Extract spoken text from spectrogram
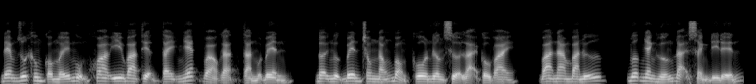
đem rút không có mấy ngụm khoa y ba tiện tay nhét vào gạt tàn một bên, đợi ngược bên trong nóng bỏng cô nương sửa lại cầu vai, ba nam ba nữ bước nhanh hướng đại sảnh đi đến.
